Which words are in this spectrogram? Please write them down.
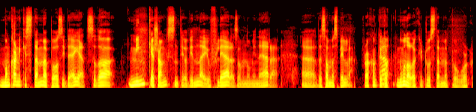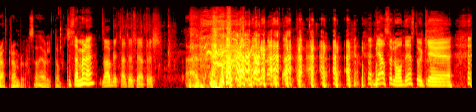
man kan ikke stemme på sitt eget, så da minker sjansen til å vinne jo flere som nominerer uh, det samme spillet. For da kan ikke Ja. dere, noen av dere to stemme på Warcraft Rumble, så det er jo litt dumt. Stemmer det. Da bytter jeg til Tetris. Det er også lov, det sto ikke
